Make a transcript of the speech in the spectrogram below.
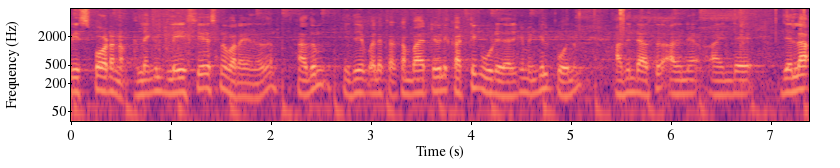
വിസ്ഫോടനം അല്ലെങ്കിൽ ഗ്ലേഷ്യേഴ്സ് എന്ന് പറയുന്നത് അതും ഇതേപോലെ കമ്പാരിറ്റീവ്ലി കട്ടി കൂടിയതായിരിക്കും. എങ്കിൽ പോലും അതിന്റെ അകത്ത് അതിന് അതിന്റെ ജല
